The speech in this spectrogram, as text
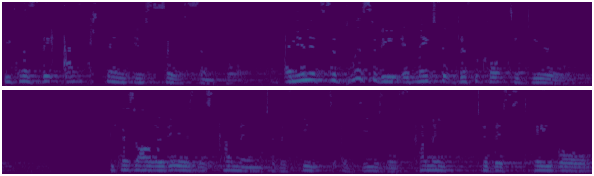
because the action is so simple. And in its simplicity, it makes it difficult to do. Because all it is is coming to the feet of Jesus, coming to this table,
